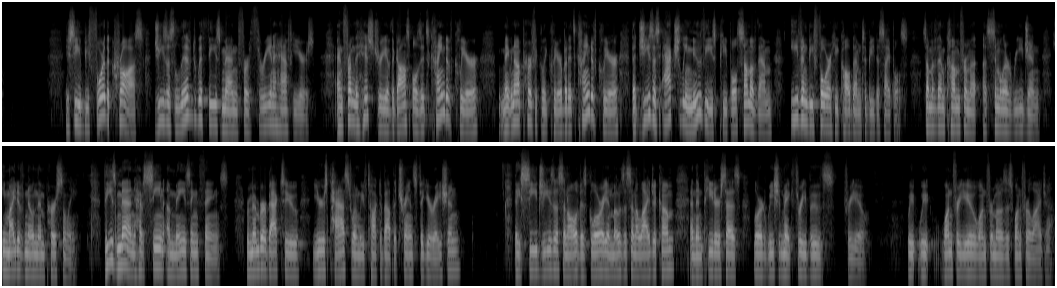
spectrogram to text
You see, before the cross, Jesus lived with these men for three and a half years. And from the history of the Gospels, it's kind of clear, maybe not perfectly clear, but it's kind of clear that Jesus actually knew these people, some of them, even before he called them to be disciples. Some of them come from a, a similar region. He might have known them personally. These men have seen amazing things. Remember back to years past when we've talked about the transfiguration? They see Jesus and all of his glory, and Moses and Elijah come. And then Peter says, Lord, we should make three booths for you. We, we, one for you, one for Moses, one for Elijah.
